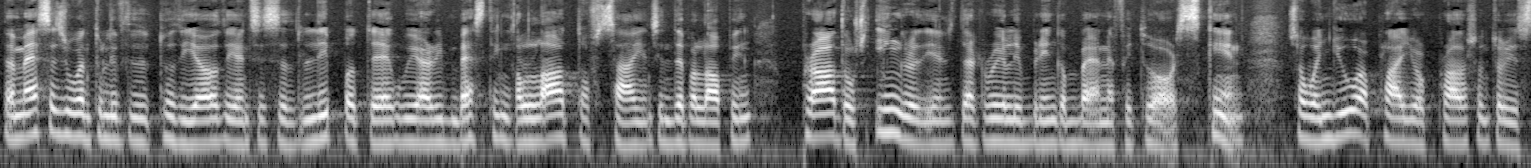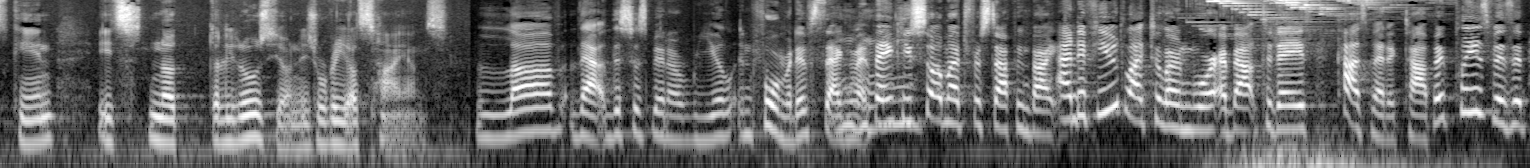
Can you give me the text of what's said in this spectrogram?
The message we want to leave to, to the audience is that Lipotec, we are investing a lot of science in developing products, ingredients that really bring a benefit to our skin. So when you apply your products onto your skin, it's not an illusion, it's real science. Love that. This has been a real informative segment. Mm-hmm. Thank you so much for stopping by. And if you'd like to learn more about today's cosmetic topic, please visit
